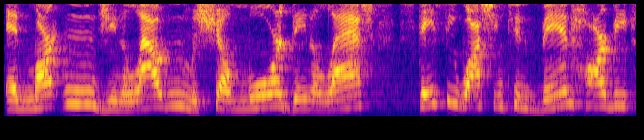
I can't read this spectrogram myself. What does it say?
Ed Martin, Gina Loudon, Michelle Moore, Dana Loesch, Stacy Washington, Van Harvey,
